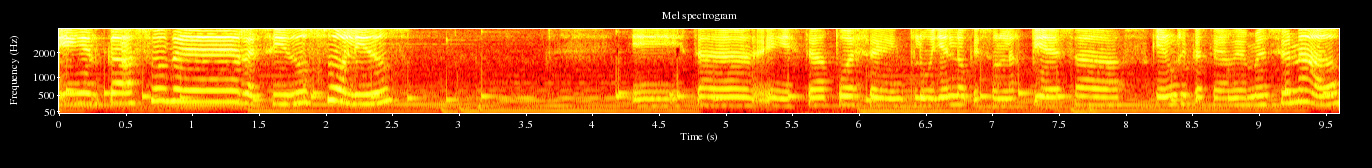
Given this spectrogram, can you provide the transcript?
En el caso de residuos sólidos, en esta pues se incluyen lo que son las piezas quirúrgicas que había mencionado.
